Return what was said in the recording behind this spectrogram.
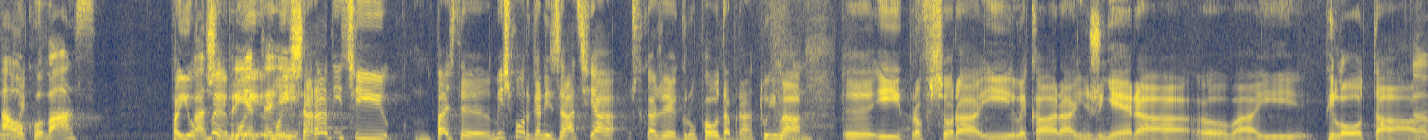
A oko vas? Pa i moji saradnici, pazite, mi smo organizacija, što kaže, grupa odabrana. Tu ima mhm. e, i profesora, i lekara, inženjera, ovaj, pilota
